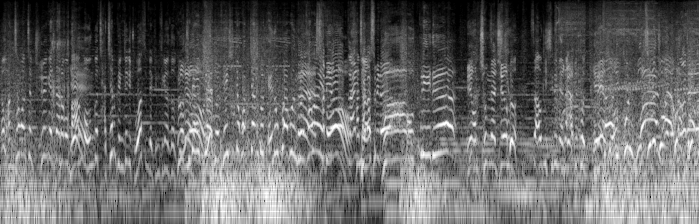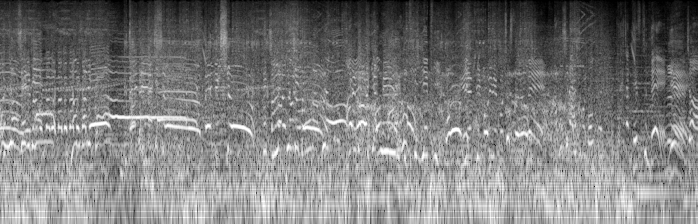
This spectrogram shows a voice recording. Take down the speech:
왕창왕창 줄여야겠다라고 예. 마음 먹은 것 자체는 굉장히 좋았습니다 김승현 선수 그렇죠 네. 네. 저 대시적 확장도 대놓고 하고 있는 네, 그런 삼이요. 상황에서 라인. 잡았습니다. 와 업그레이드 예, 엄청나죠. 그 싸우기 싫으면 아비터 예. 자, 리콜 위치는 와, 좋아요 와, 네, 와, 세리고 여기서 리콜 매직쇼! 매직쇼! 근데 질럿 기운이 너무 많고요 아이고, EMP 오, EMP 머리 위에 꽂혔어요. 네 다섯시 안쪽을 먹는 가장 베스트인데 예. 자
